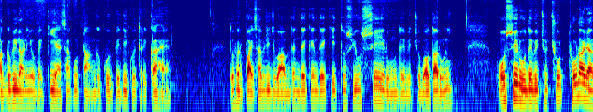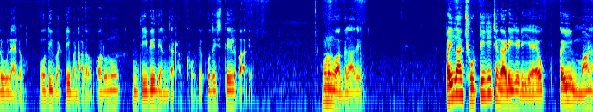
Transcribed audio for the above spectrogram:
ਅੱਗ ਵੀ ਲਾਣੀ ਹੋਵੇ, ਕੀ ਐਸਾ ਕੋਈ ਢੰਗ, ਕੋਈ ਵਿਧੀ, ਕੋਈ ਤਰੀਕਾ ਹੈ? ਤਾਂ ਫਿਰ ਭਾਈ ਸਾਹਿਬ ਜੀ ਜਵਾਬ ਦਿੰਦੇ, ਕਹਿੰਦੇ ਕਿ ਤੁਸੀਂ ਉਸੇ ਰੂਹ ਦੇ ਵਿੱਚੋਂ, ਬਹੁਤਾ ਰੂਹ ਨਹੀਂ, ਉਸੇ ਰੂਹ ਦੇ ਵਿੱਚੋਂ ਥੋੜਾ ਜਿਹਾ ਰੂਹ ਲੈ ਲਓ, ਉਹਦੀ ਵੱਟੀ ਬਣਾ ਲਓ ਔਰ ਉਹਨੂੰ ਦੀਵੇ ਦੇ ਅੰਦਰ ਰੱਖੋ ਤੇ ਉਹਦੇ 'ਚ ਤੇਲ ਪਾ ਦਿਓ। ਹੁਣ ਉਹਨੂੰ ਅੱਗ ਲਾ ਦਿਓ। ਪਹਿਲਾਂ ਛੋਟੀ ਜੀ ਚੰਗਾੜੀ ਜਿਹੜੀ ਹੈ, ਉਹ ਕਈ ਮਣ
